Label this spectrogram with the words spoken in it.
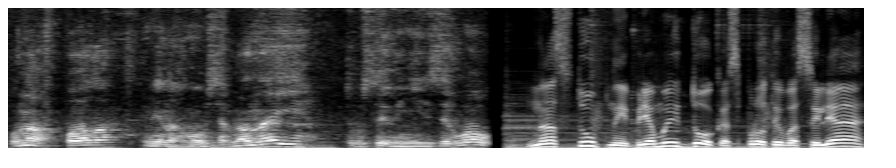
Вона впала, він нагнувся на неї, труси він її зірвав. Наступний прямий доказ проти Василя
